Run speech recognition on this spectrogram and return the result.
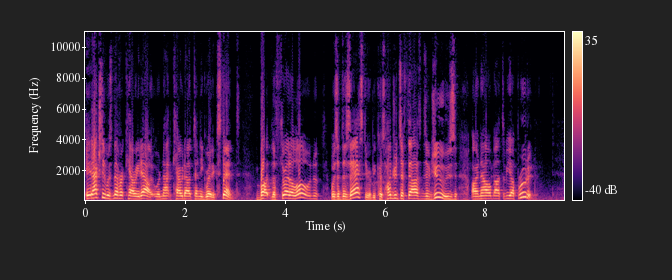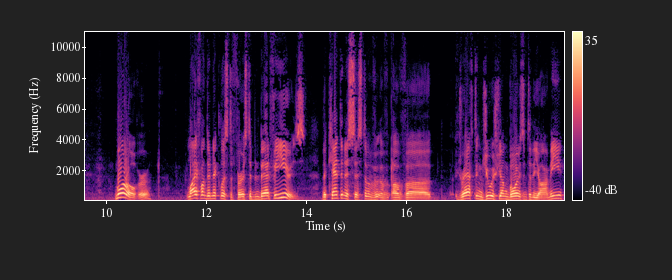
it actually was never carried out, or not carried out to any great extent. But the threat alone was a disaster because hundreds of thousands of Jews are now about to be uprooted. Moreover, life under Nicholas I had been bad for years. The Cantonist system of, of, of uh, drafting Jewish young boys into the army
